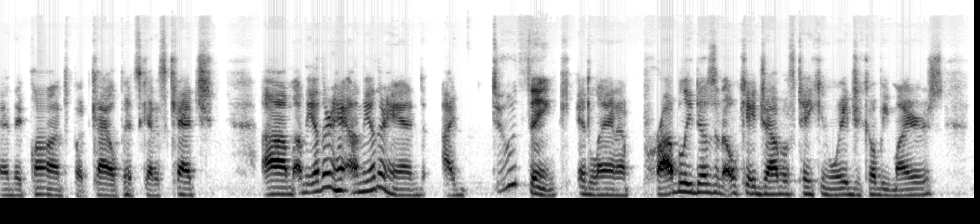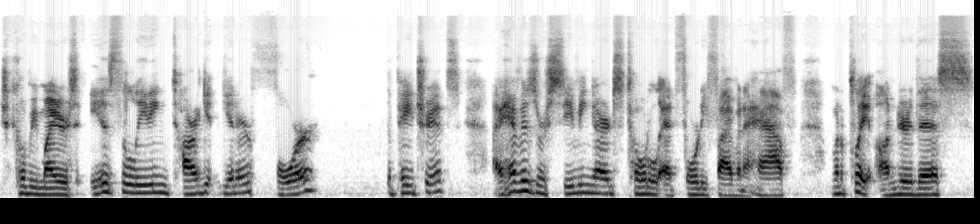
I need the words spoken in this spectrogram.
and they punt, but Kyle Pitts got his catch. Um, on the other hand, on the other hand, I do think Atlanta probably does an okay job of taking away Jakobi Meyers. Jakobi Meyers is the leading target getter for the Patriots. I have his receiving yards total at 45 and a half. I'm going to play under this.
